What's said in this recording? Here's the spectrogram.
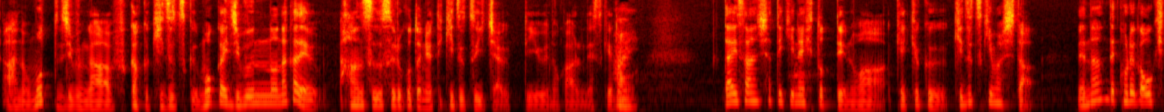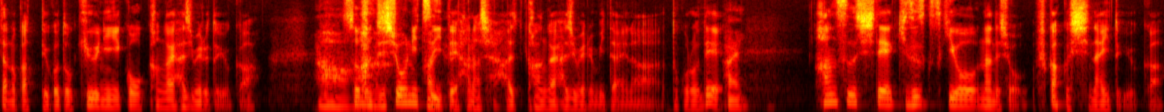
あのもっと自分が深く傷つく。もう一回自分の中で反芻することによって傷ついちゃうっていうのがあるんですけど、はい。第三者的な人っていうのは結局傷つきました。でなんでこれが起きたのかっていうことを急にこう考え始めるというかその事象について話しは考え始めるみたいなところで、はい。反芻して傷つきを何でしょう深くしないというか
